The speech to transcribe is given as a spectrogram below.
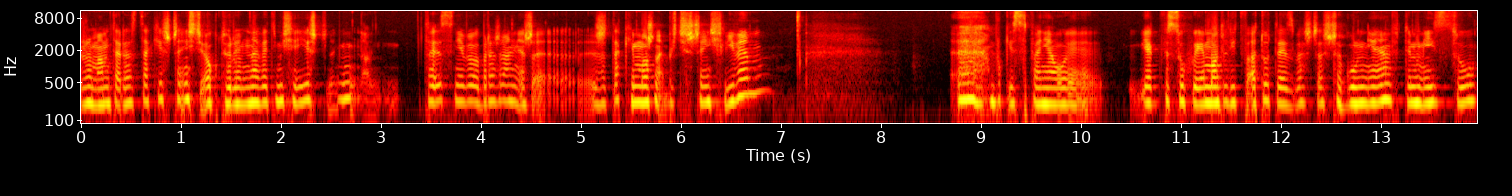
że mam teraz takie szczęście, o którym nawet mi się jeszcze. No, to jest niewyobrażalne, że, że takie można być szczęśliwym. Bóg jest wspaniały, jak wysłuchuje modlitw, a tutaj zwłaszcza szczególnie w tym miejscu.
